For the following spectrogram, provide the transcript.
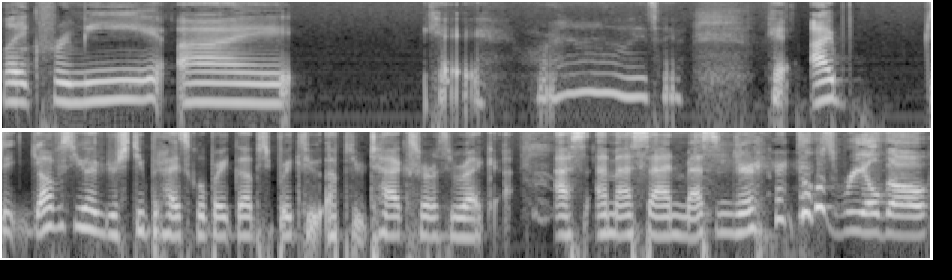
Like for me, I okay. What did I say? Okay, I obviously you have your stupid high school breakups. You break through up through text or through like S- MSN Messenger. That was real though.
